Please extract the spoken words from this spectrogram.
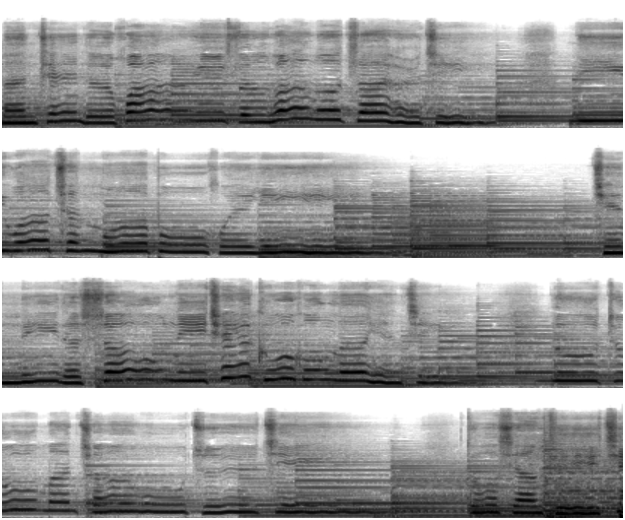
漫天的花雨纷乱落在耳际，你我沉默不回应。牵你的手，你却哭红了眼睛。路途漫长无止境，多想提起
